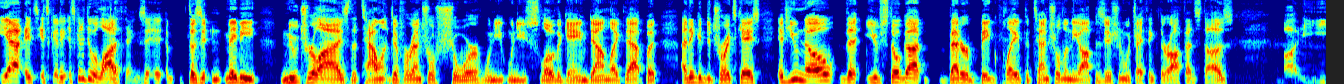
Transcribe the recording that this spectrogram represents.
yeah, it's it's gonna it's gonna do a lot of things. It- does it maybe neutralize the talent differential? Sure, when you when you slow the game down like that. But I think in Detroit's case, if you know that you've still got better big play potential than the opposition, which I think their offense does, uh, y-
